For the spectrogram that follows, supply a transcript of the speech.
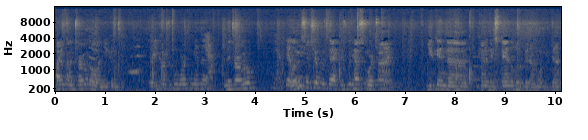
Python terminal and you can, are you comfortable working in the, Yeah. in the terminal? Yeah. Yeah, let me set you up with that because we have some more time. You can uh, kind of expand a little bit on what you've done.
